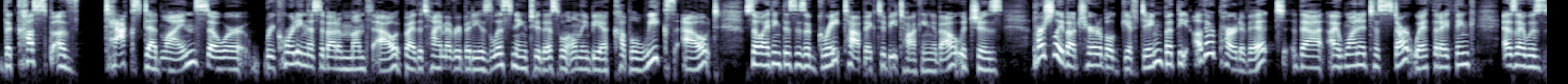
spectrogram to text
the cusp of tax deadlines. So we're recording this about a month out. By the time everybody is listening to this, will only be a couple weeks out. So I think this is a great topic to be talking about, which is partially about charitable gifting. But the other part of it that I wanted to start with that I think as I was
